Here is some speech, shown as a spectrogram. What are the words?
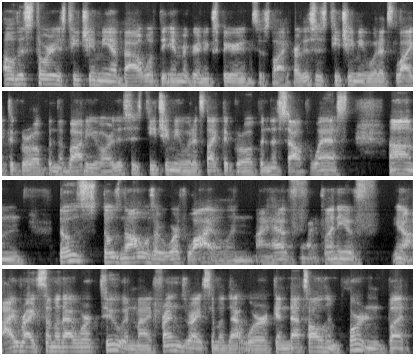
oh, this story is teaching me about what the immigrant experience is like, or this is teaching me what it's like to grow up in the barrio, or this is teaching me what it's like to grow up in the Southwest. Um, those those novels are worthwhile, and I have plenty of you know I write some of that work too, and my friends write some of that work, and that's all important, but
